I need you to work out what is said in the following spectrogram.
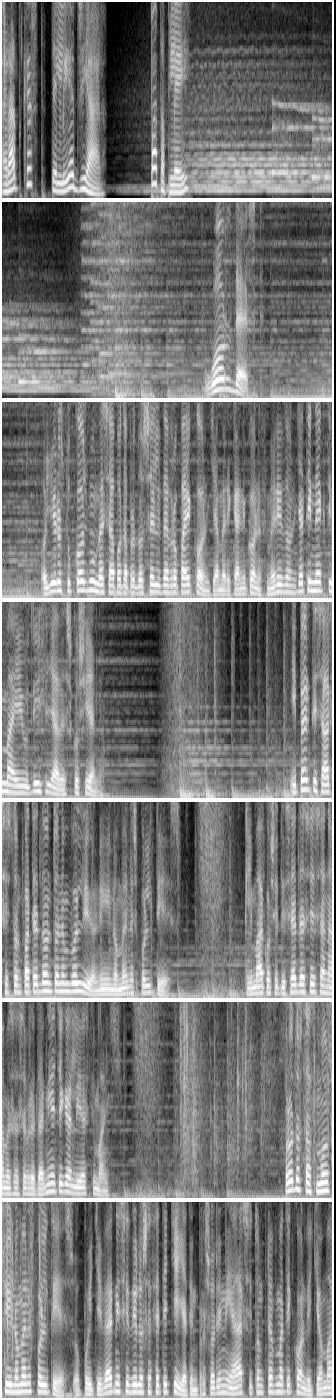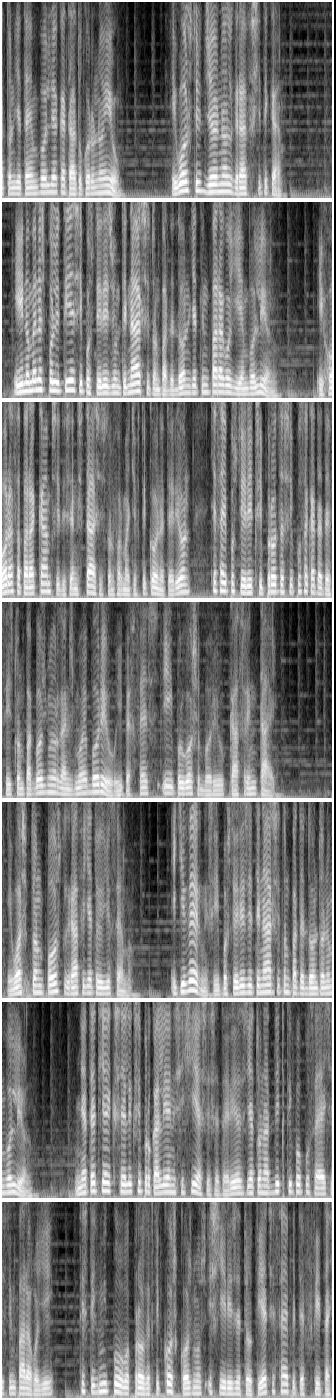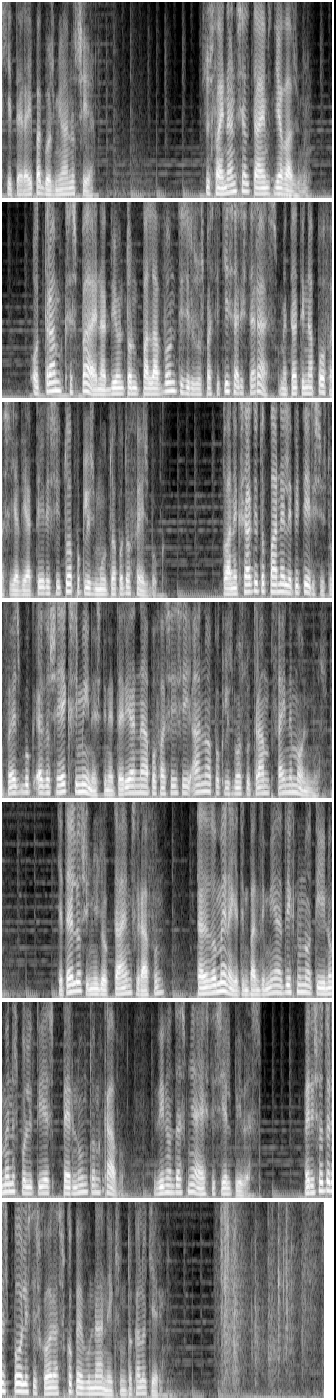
radcast.gr. Πάτα play. World Desk Ο γύρος του κόσμου μέσα από τα πρωτοσέλιδα ευρωπαϊκών και αμερικανικών εφημερίδων για την 6η Μαΐου 2021. Υπέρ της άρσης των πατεντών των εμβολίων οι Ηνωμένες Πολιτείες. Κλιμάκωση της έντασης ανάμεσα σε Βρετανία και Γαλλία στη μάχη. Πρώτος σταθμός οι Ηνωμένες Πολιτείες, όπου η κυβέρνηση δήλωσε θετική για την προσωρινή άρση των πνευματικών δικαιωμάτων για τα εμβόλια κατά του κορονοϊού. Η Wall Street Journal γράφει σχετικά. Οι Ηνωμένες Πολιτείες υποστηρίζουν την άρση των πατεντών για την παραγωγή εμβολίων. Η χώρα θα παρακάμψει τις ενστάσεις των φαρμακευτικών εταιριών και θα υποστηρίξει πρόταση που θα κατατεθεί στον Παγκόσμιο Οργανισμό Εμπορίου, είπε χθες η Υπουργός Εμπορίου Κάθριν Τάι. Η Washington Post γράφει για το ίδιο θέμα. Η κυβέρνηση υποστηρίζει την άρση των πατεντών των εμβολίων. Μια τέτοια εξέλιξη προκαλεί ανησυχία στις εταιρείες για τον αντίκτυπο που θα έχει στην παραγωγή, τη στιγμή που ο προοδευτικός κόσμος ισχυρίζεται ότι έτσι θα επιτευχθεί ταχύτερα η παγκόσμια ανοσία. Στους Financial Times διαβάζουμε. Ο Τραμπ ξεσπά εναντίον των παλαβών της ριζοσπαστικής αριστεράς μετά την απόφαση για διατήρηση του αποκλεισμού του από το Facebook. Το ανεξάρτητο πάνελ επιτήρησης του Facebook έδωσε 6 μήνες στην εταιρεία να αποφασίσει αν ο αποκλεισμός του Τραμπ θα είναι μόνιμος. Και τέλος, οι New York Times γράφουν: Τα δεδομένα για την πανδημία δείχνουν ότι οι Ηνωμένες Πολιτείες περνούν τον κάβο, δίνοντας μια αίσθηση ελπίδας. Περισσότερες πόλεις της χώρας σκοπεύουν να ανοίξουν το καλοκαίρι.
